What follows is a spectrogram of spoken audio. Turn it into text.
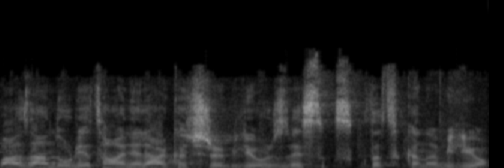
Bazen de oraya taneler kaçırabiliyoruz ve sık sık da tıkanabiliyor.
